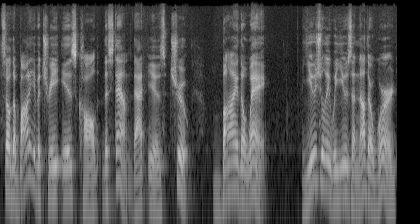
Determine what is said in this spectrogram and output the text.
So the body of a tree is called the stem. That is true. By the way, usually we use another word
